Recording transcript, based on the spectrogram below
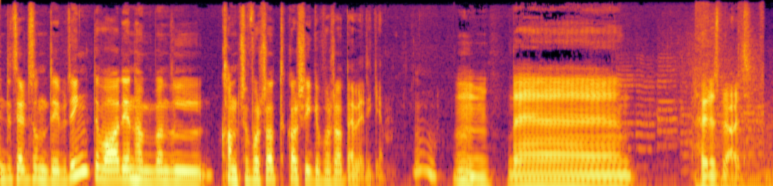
interessert i sånne type ting. Det var i en Humble Bundle kanskje fortsatt, kanskje ikke fortsatt, jeg vet ikke. Mm. Det høres bra ut.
